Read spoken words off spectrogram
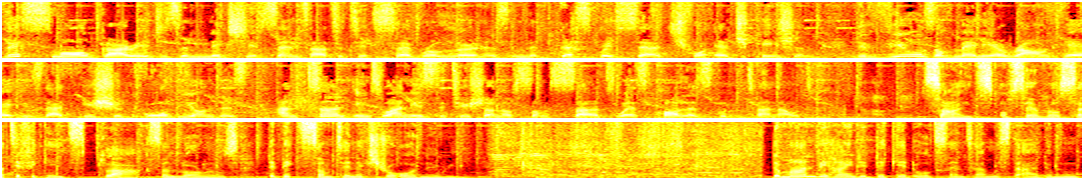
This small garage is a makeshift center to teach several learners in a desperate search for education. The views of many around here is that it should go beyond this and turn into an institution of some sort where scholars could turn out. Sites of several certificates, plaques, and laurels depict something extraordinary. The man behind the decade old center, Mr. Adamu,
